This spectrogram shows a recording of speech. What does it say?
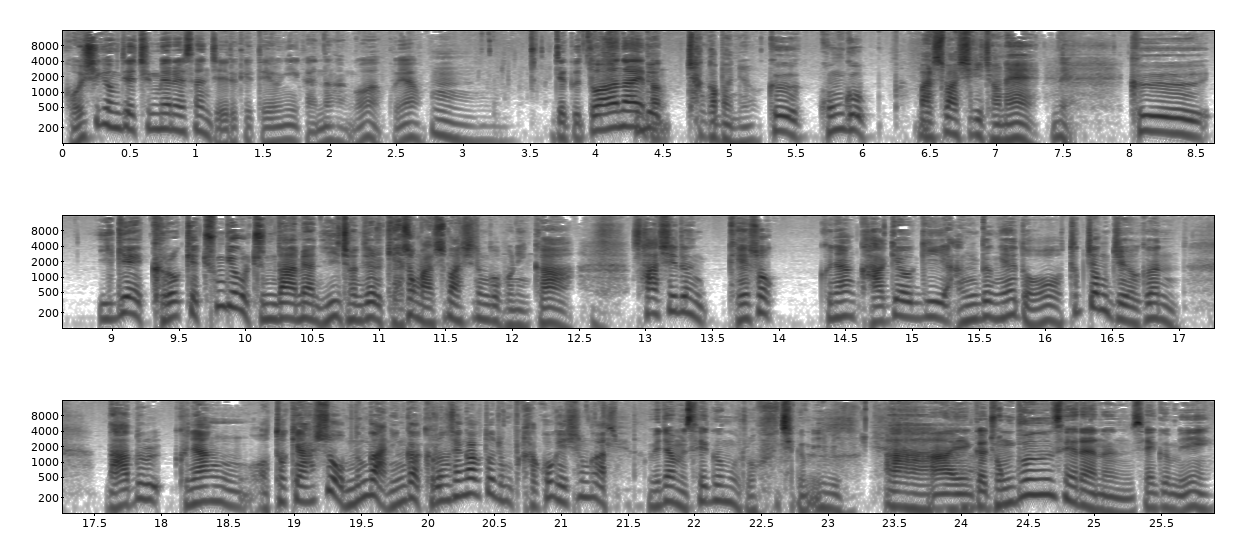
거시경제 측면에서 이제 이렇게 대응이 가능한 것 같고요. 음. 이제 그 또 하나의 방, 잠깐만요. 그 공급 말씀하시기 전에 네. 그 이게 그렇게 충격을 준다면 이 전제를 계속 말씀하시는 거 보니까 사실은 계속 그냥 가격이 앙등해도 특정 지역은 놔둘 그냥 어떻게 할 수 없는 거 아닌가 그런 생각도 좀 갖고 계시는 것 같습니다. 왜냐하면 세금으로 지금 이미 아, 아, 그러니까 종부세라는 세금이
